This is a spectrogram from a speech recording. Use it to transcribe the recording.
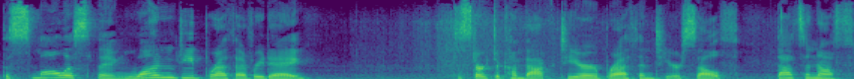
the smallest thing, one deep breath every day to start to come back to your breath and to yourself, that's enough.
